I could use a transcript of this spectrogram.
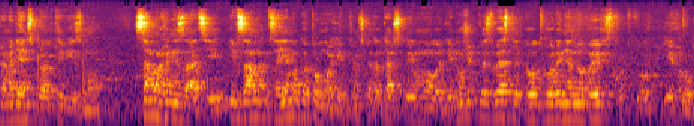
громадянського активізму, самоорганізації і взаємодопомоги кримсько-татарської молоді можуть призвести до утворення нових структур і груп.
